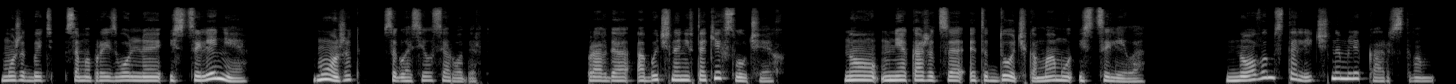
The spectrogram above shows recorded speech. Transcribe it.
«Может быть, самопроизвольное исцеление?» «Может», — согласился Роберт. «Правда, обычно не в таких случаях. Но, мне кажется, эта дочка маму исцелила. Новым столичным лекарством.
